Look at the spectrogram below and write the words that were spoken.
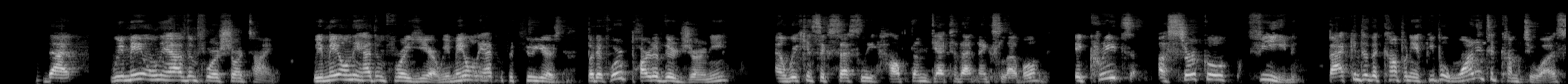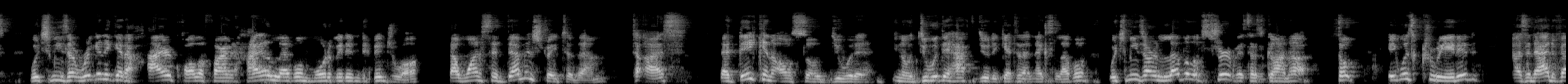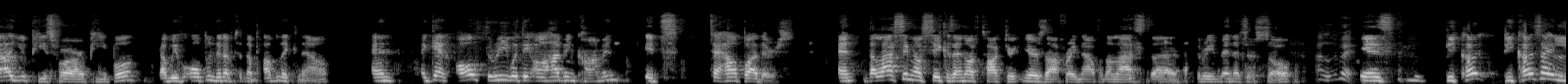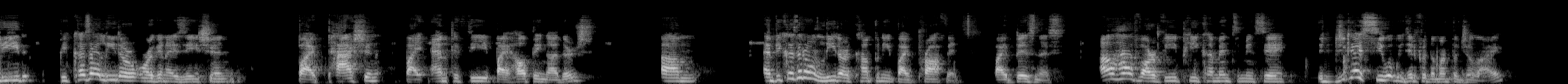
that we may only have them for a short time. We may only have them for a year. We may only have them for two years. But if we're part of their journey and we can successfully help them get to that next level, it creates a circle feed back into the company of people wanting to come to us, which means that we're going to get a higher qualified, higher level motivated individual that wants to demonstrate to them, to us, that they can also do what it, you know, do what they have to do to get to that next level, which means our level of service has gone up. So it was created as an add value piece for our people that we've opened it up to the public now. And again, all three, what they all have in common, it's to help others. And the last thing I'll say, because I know I've talked your ears off right now for the last uh, three minutes or so, I love it. is because because I lead because I lead our organization by passion, by empathy, by helping others, um, and because I don't lead our company by profits, by business. I'll have our VP come in to me and say, "Did you guys see what we did for the month of July?"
